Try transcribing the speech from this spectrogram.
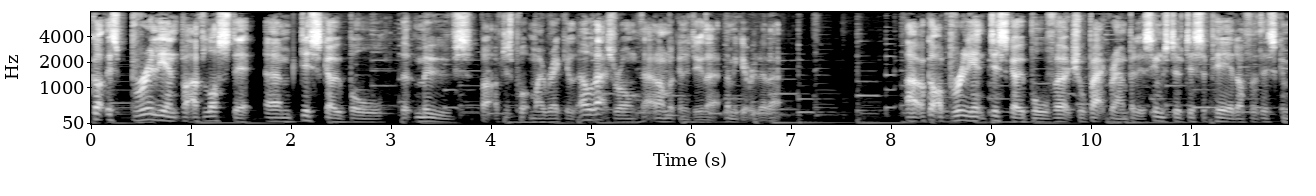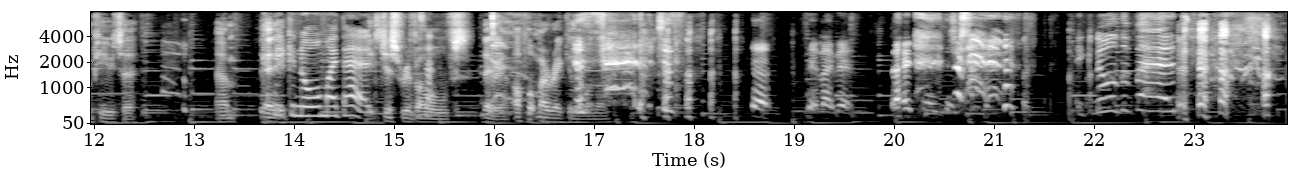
got this brilliant, but I've lost it. Um, disco ball that moves, but I've just put my regular. Oh, that's wrong. That, I'm not going to do that. Let me get rid of that. Uh, I've got a brilliant disco ball virtual background, but it seems to have disappeared off of this computer. Um, and it, Ignore my bed. it just revolves. There we go. I'll put my regular one on. Just uh, sit like this. Like this. Ignore the bed.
